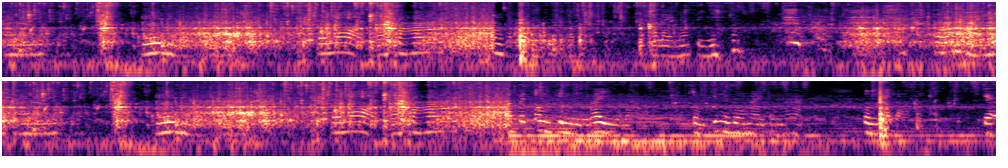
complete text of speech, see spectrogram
คะร้านเยอะอยู่ใช้หม้อนะคะตั้งกระบอกอะไรนะทีนี้ร้านหอยนะคะร้านเยอะอยู่ใช้หม้อนะคะเอาไปต้มกินได้อยู่นะ ต้มกินในโรงงานตรงหน้าต้มแล้วก็แกะ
